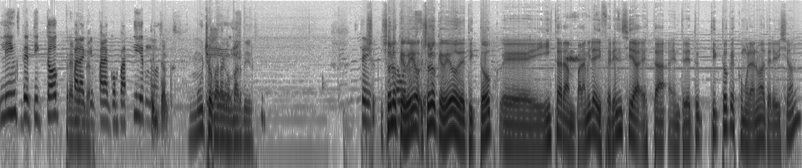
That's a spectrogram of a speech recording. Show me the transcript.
links de TikTok para que para compartirlos. TikToks. mucho para Eh, compartir. Sí, Yo, yo lo que veo, yo lo que veo de TikTok e Instagram, para mí la diferencia está entre TikTok es como la nueva televisión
